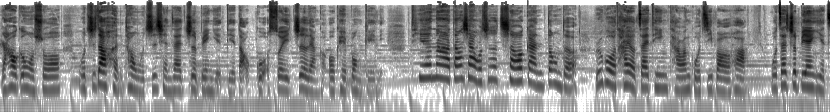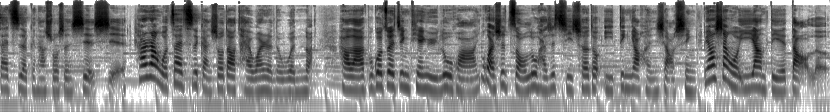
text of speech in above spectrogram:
然后跟我说：“我知道很痛，我之前在这边也跌倒过，所以这两个 O K 泵给你。”天呐，当下我真的超感动的。如果他有在听台湾国际报的话，我在这边也再次的跟他说声谢谢，他让我再次感受到台湾人的温暖。好啦，不过最近天雨路滑，不管是走路还是骑车，都一定要很小心，不要像我一样跌倒了。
